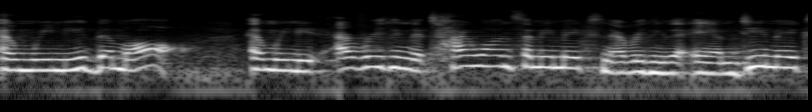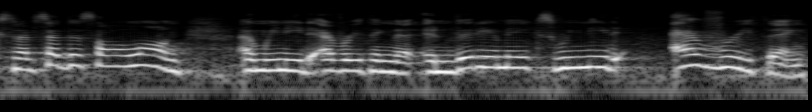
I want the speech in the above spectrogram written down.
and we need them all. And we need everything that Taiwan Semi makes and everything that AMD makes. And I've said this all along. And we need everything that NVIDIA makes. We need everything.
